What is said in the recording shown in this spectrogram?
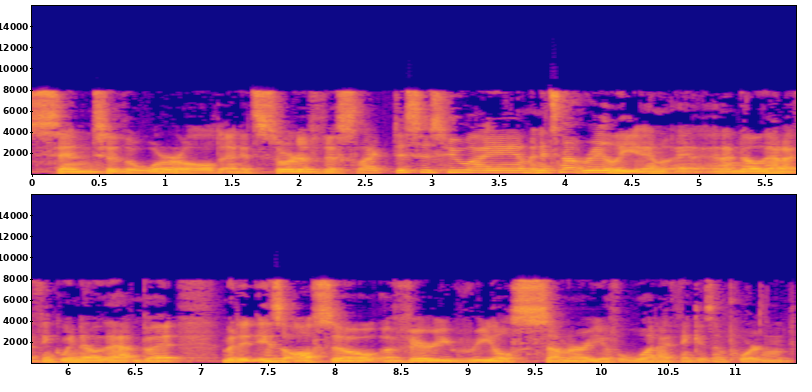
send to the world. And it's sort of this like this is who I am, and it's not really. And and I know that I think we know that, but but it is also a very real summary of what I think is important.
